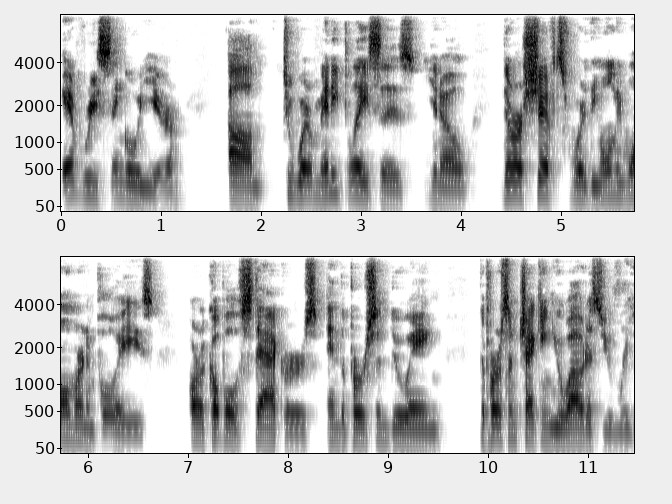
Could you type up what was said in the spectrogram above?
every single year, um, to where many places, you know, there are shifts where the only Walmart employees are a couple of stackers and the person doing the person checking you out as you leave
